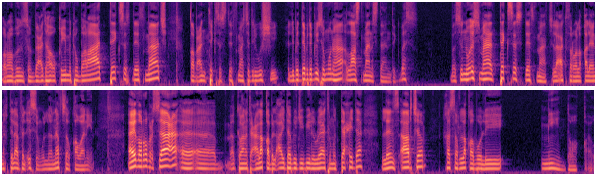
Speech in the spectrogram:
روبنسون. بعدها أقيمت مباراة Texas Death Match طبعا Texas Death Match تدري وش هي؟ اللي بال WWE يسمونها Last Man Standing بس. بس إنه اسمها Texas Death Match لا أكثر ولا أقل يعني اختلاف الاسم ولا نفس القوانين. أيضا ربع ساعة آه، آه، كانت على لقب ال IWGP للولايات المتحدة لينس آرشر خسر لقبه ل مين؟ توقعوا.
